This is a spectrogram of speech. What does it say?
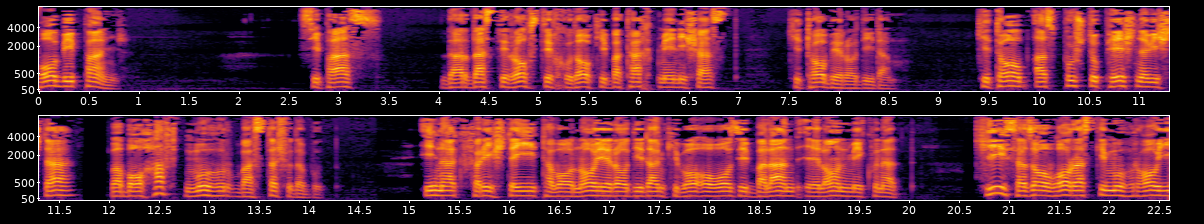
боби панҷ. Сипас дар дасти рости худо ки ба тахт менишаст китоберо дидам. Китоб аз пушту пеш навишта ва бо ҳафт муҳр баста шуда буд. Инак фариштаи тавоноеро дидам ки бо овози баланд эълон мекунад. Кӣ сазовор аст ки муҳрҳои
